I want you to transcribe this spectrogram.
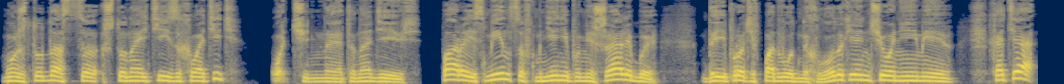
Может, удастся что найти и захватить? Очень на это надеюсь. Пара эсминцев мне не помешали бы, да и против подводных лодок я ничего не имею. Хотя,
